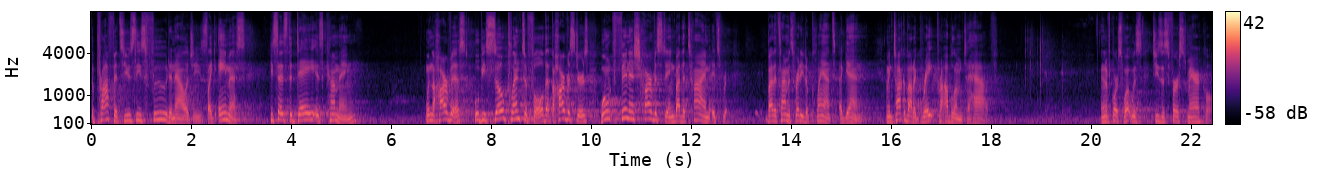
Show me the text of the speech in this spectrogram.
the prophets use these food analogies, like Amos. He says, The day is coming when the harvest will be so plentiful that the harvesters won't finish harvesting by the time it's, re- by the time it's ready to plant again. I mean, talk about a great problem to have. And then, of course, what was Jesus' first miracle?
